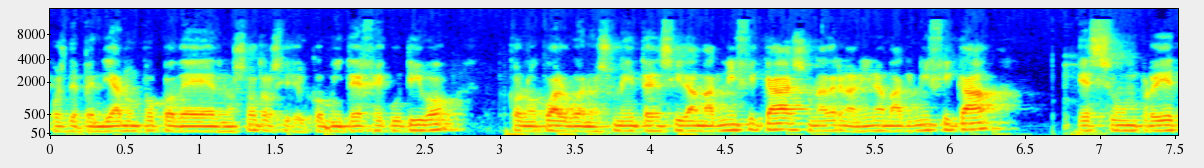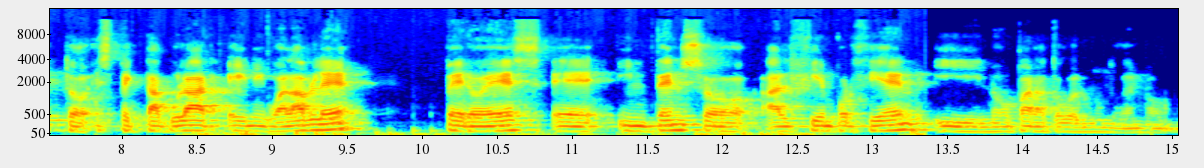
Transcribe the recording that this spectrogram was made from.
pues dependían un poco de nosotros y del comité ejecutivo, con lo cual, bueno, es una intensidad magnífica, es una adrenalina magnífica es un proyecto espectacular e inigualable, pero es eh, intenso al 100% y no para todo el mundo de nuevo.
